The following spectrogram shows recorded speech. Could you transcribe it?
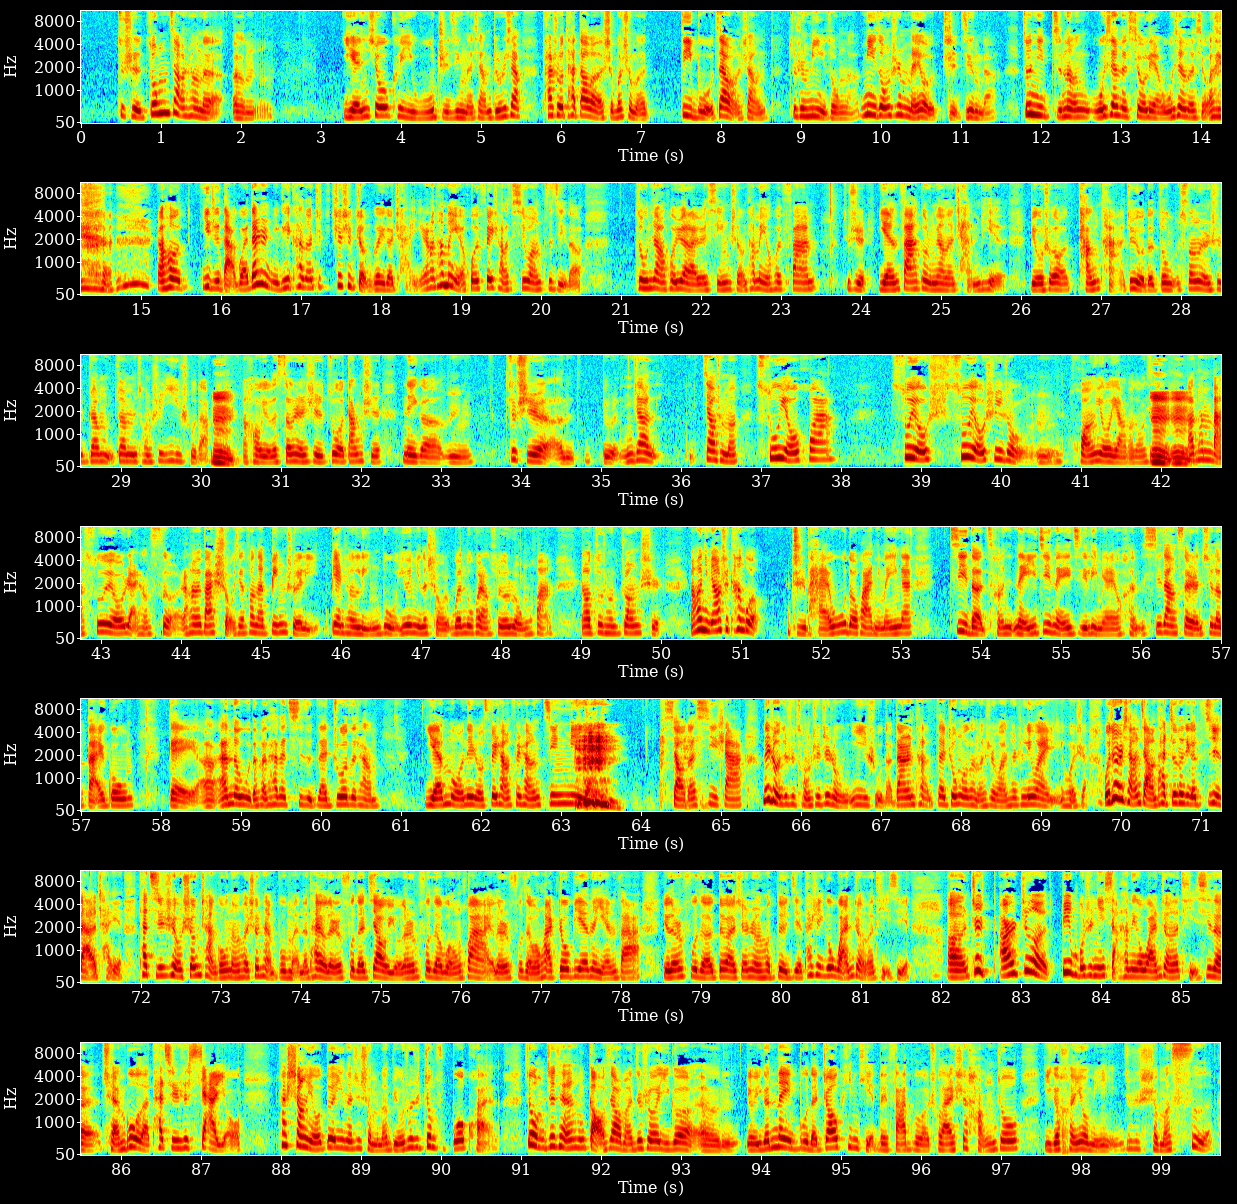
就是宗教上的嗯研修可以无止境的，像比如像他说他到了什么什么地步，再往上就是密宗了。密宗是没有止境的，就你只能无限的修炼，无限的修炼，然后一直打怪。但是你可以看到，这这是整个一个产业，然后他们也会非常希望自己的。宗教会越来越兴盛，他们也会发，就是研发各种各样的产品，比如说唐卡，就有的宗僧人是专门专门从事艺术的，嗯，然后有的僧人是做当时那个，嗯，就是嗯，比如你知道叫什么酥油花。酥油，酥油是一种嗯黄油一样的东西，嗯嗯，然后他们把酥油染上色，然后又把手先放在冰水里变成零度，因为你的手温度会让酥油融化，然后做成装饰。然后你们要是看过《纸牌屋》的话，你们应该记得曾哪一季哪一集里面有很西藏僧人去了白宫，给呃安德伍德和他的妻子在桌子上研磨那种非常非常精密的。小的细沙那种就是从事这种艺术的，当然它在中国可能是完全是另外一回事。我就是想讲，它真的这个巨大的产业，它其实是有生产功能和生产部门的。它有的人负责教育，有的人负责文化，有的人负责文化周边的研发，有的人负责对外宣传和对接。它是一个完整的体系，呃，这而这并不是你想象那个完整的体系的全部了，它其实是下游。它上游对应的是什么呢？比如说是政府拨款，就我们之前很搞笑嘛，就说一个嗯，有一个内部的招聘帖被发布了出来，是杭州一个很有名，就是什么寺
